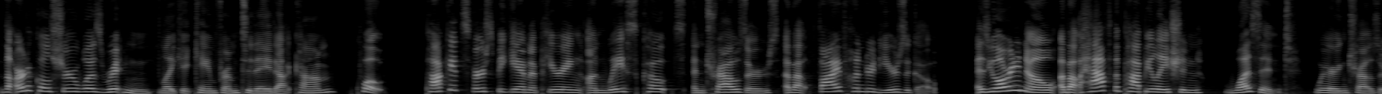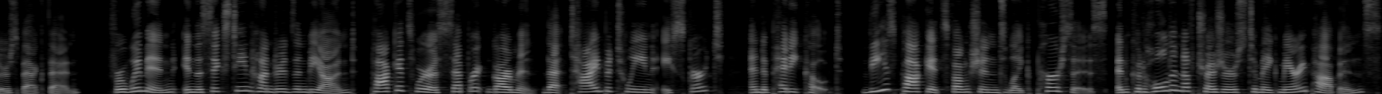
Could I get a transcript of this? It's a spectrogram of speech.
the article sure was written like it came from today.com. Quote Pockets first began appearing on waistcoats and trousers about 500 years ago. As you already know, about half the population wasn't wearing trousers back then. For women in the 1600s and beyond, pockets were a separate garment that tied between a skirt and a petticoat. These pockets functioned like purses and could hold enough treasures to make Mary Poppins,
